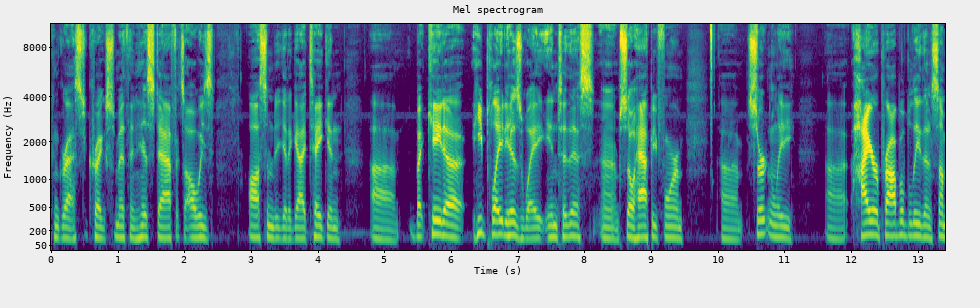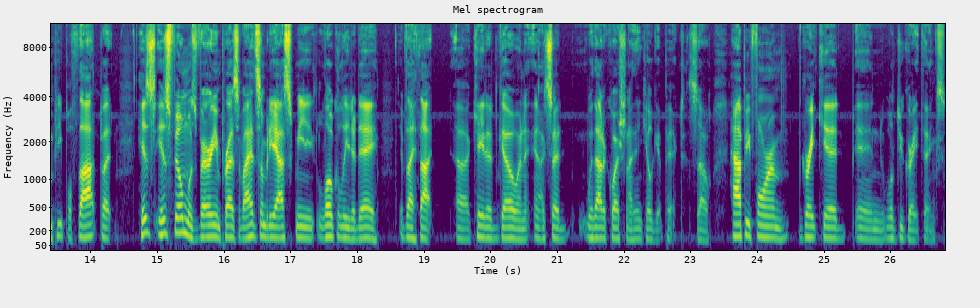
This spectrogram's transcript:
Congrats to Craig Smith and his staff. It's always awesome to get a guy taken. Uh, but Queta, he played his way into this. I'm so happy for him. Um, certainly uh, higher probably than some people thought, but his his film was very impressive. I had somebody ask me locally today if I thought uh, Queta'd go, and, and I said without a question, I think he'll get picked. So happy for him. Great kid, and will do great things.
